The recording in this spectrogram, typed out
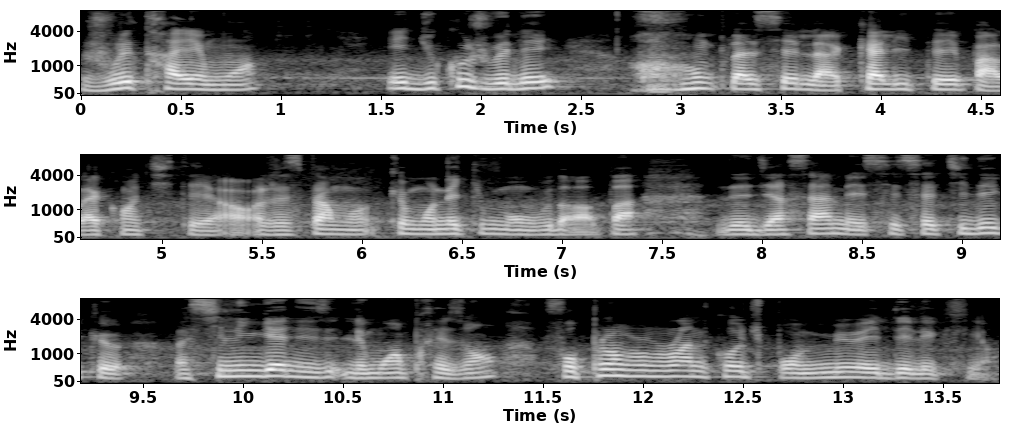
je voulais travailler moins et du coup, je voulais remplacer la qualité par la quantité. Alors, j'espère que mon équipe ne m'en voudra pas de dire ça, mais c'est cette idée que bah, si Lingen est moins présent, il faut plein, plein, de coachs pour mieux aider les clients.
